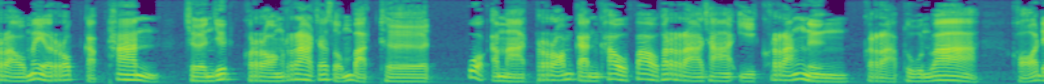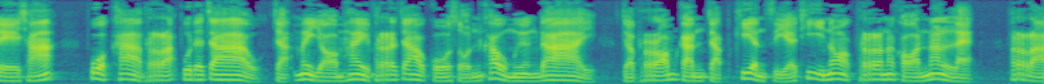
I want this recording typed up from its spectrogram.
เราไม่รบกับท่าน เชิญยึดครองราชสมบัติเถิด พวกอมาตพร้อมกันเข้าเฝ้าพระราชาอีกครั้งหนึ่ง กราบทูลว่า ขอเดชะ พวกข้าพระพุทธเจ้าจะไม่ยอมให้พระเจ้าโกศลเข้าเมืองได้ จะพร้อมกันจับเคี่ยนเสียที่นอกพระนครนั่นแหละ พระรา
